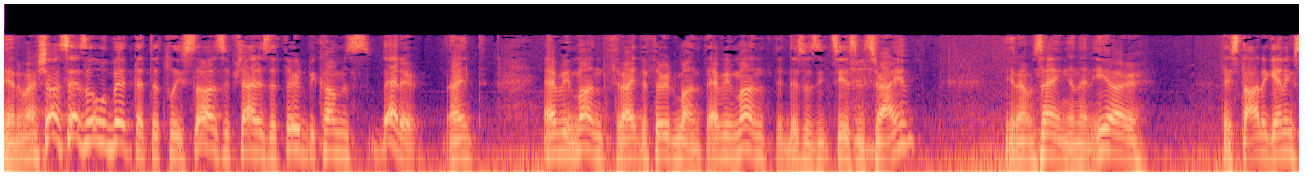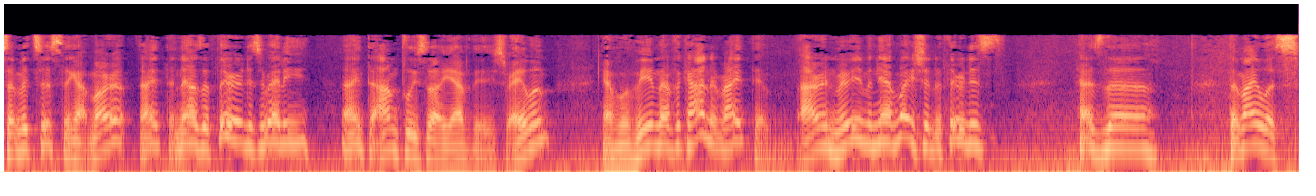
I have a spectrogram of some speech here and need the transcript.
And the Maharsha says a little bit that the Tlisah, Pshat, is the third becomes better, right? Every month, right, the third month, every month, this was Yitzias Mitzrayim, you know what I'm saying? And then Iyar, they started getting some mitzvahs, they got Mara, right? And now the third is already, right? The Am Tlisah, you have the Israelim, you have Levium, you have the Kanim, right? You have Aaron, Miriam, and you have Moshe. The third is, has the, the Milas,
